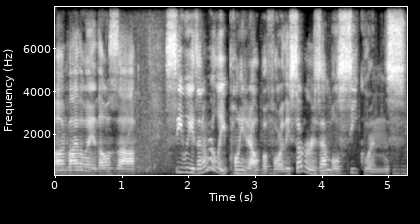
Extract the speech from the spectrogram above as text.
oh, and by the way, those uh, seaweeds, I never really pointed out before, they sort of resemble sequins.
